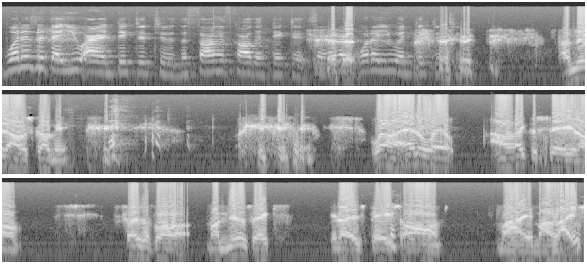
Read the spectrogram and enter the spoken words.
What is it that you are addicted to? The song is called Addicted. So what are, what are you addicted to? I knew that was coming. well, anyway, I like to say, you know, first of all, my music, you know, is based on my my life.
